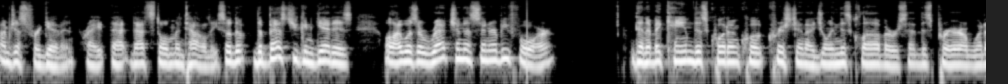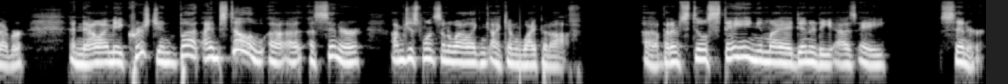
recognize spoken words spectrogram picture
I'm just forgiven, right? That that's still mentality. So the, the best you can get is, well, I was a wretch and a sinner before. Then I became this quote unquote Christian. I joined this club or said this prayer or whatever. And now I'm a Christian, but I'm still a, a, a sinner. I'm just once in a while I can, I can wipe it off. Uh, but I'm still staying in my identity as a sinner.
